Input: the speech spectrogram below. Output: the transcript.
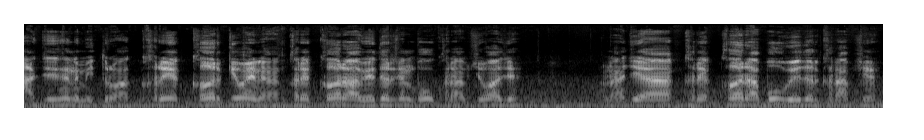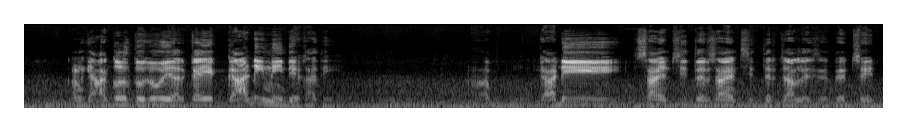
આજે છે ને મિત્રો આ ખરેખર કહેવાય ને ખરેખર આ વેધર છે ને બહુ ખરાબ. છે? આજે અને આજે આ ખરેખર આ બહુ વેધર ખરાબ છે. કારણ કે આગળ તો જો યાર, કાંઈ એક ગાડી નહીં દેખાતી. આ ગાડી સાઠ સિત્તેર સાઠ સિત્તેર ચાલે છે દેટ સીટ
